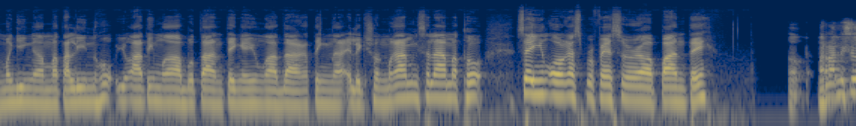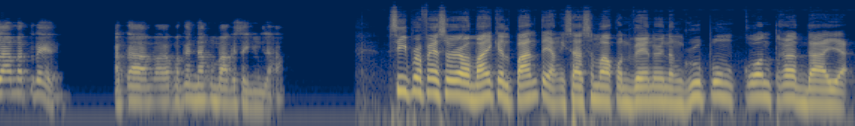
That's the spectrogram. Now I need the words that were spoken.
maging ah, matalino ho yung ating mga botante ngayong ah, darating na eleksyon. Maraming salamat ho sa inyong oras, Professor ah, Pante. Okay. Maraming salamat rin at ah, magandang umaga sa inyong lahat. Si Professor Michael Pante ang isa sa mga convener ng grupong Kontra Daya.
